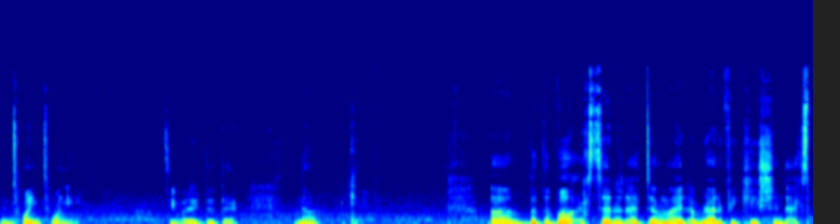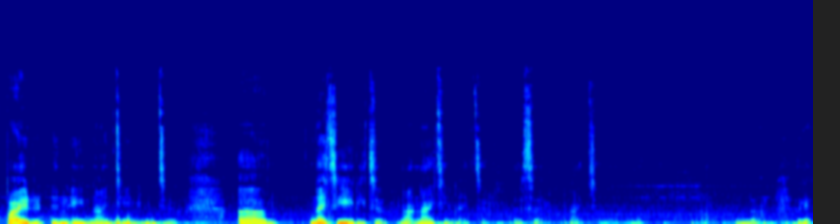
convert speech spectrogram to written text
2020. See what I did there? No? Okay. Um, but the vote extended a deadline of ratification that expired in 1982. Um, 1982, not 1992. Let's say 19. No, no. Okay.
